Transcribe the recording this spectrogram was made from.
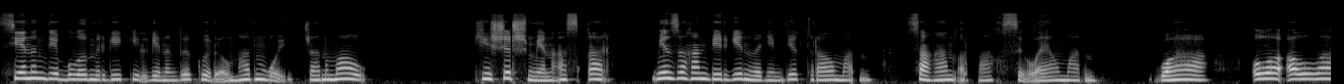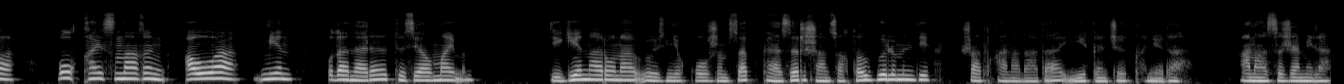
сенің де бұл өмірге келгеніңді көре алмадым ғой жаным-ау. Кешірші мен асқар. Мен саған берген уәдемде тұра алмадым. Саған ұрпақ сыйлай алмадым. Уа ұлы алла! Бұл қай сынағың алла мен бұдан әрі төзе алмаймын деген аруна өзіне қол жұмсап қазір жансақтау бөлімінде жатқанына да екінші күн еді. Анасы жәмила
